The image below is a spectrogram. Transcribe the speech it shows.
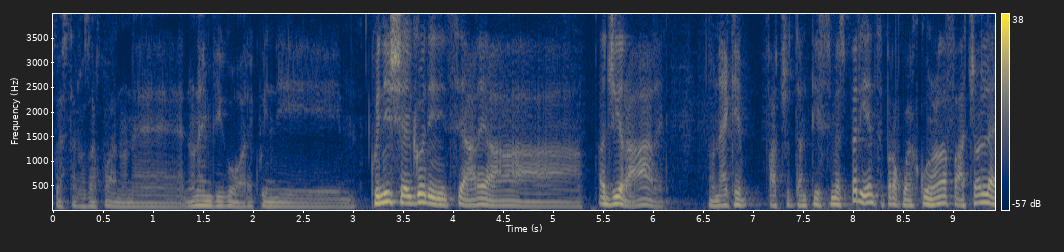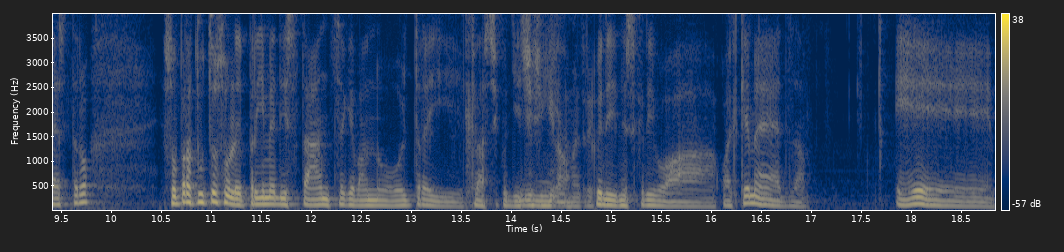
questa cosa qua non è, non è in vigore, quindi, quindi scelgo di iniziare a, a girare. Non è che faccio tantissime esperienze, però qualcuno la faccio all'estero, soprattutto sulle prime distanze che vanno oltre il classico 10 10 km. chilometri. Quindi mi iscrivo a qualche mezza e...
